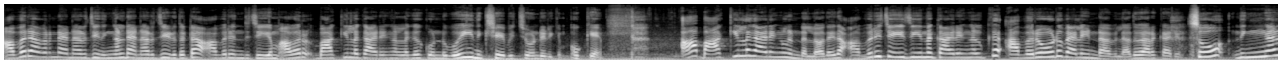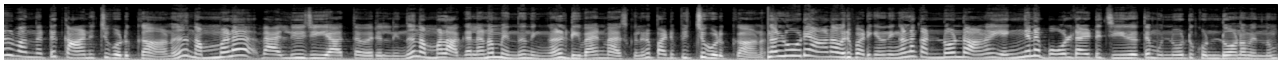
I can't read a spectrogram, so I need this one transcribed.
അവർ അവരുടെ എനർജി നിങ്ങളുടെ എനർജി എടുത്തിട്ട് അവരെന്ത് ചെയ്യും? അവർ ബാക്കിയുള്ള കാര്യങ്ങളിലൊക്കെ കൊണ്ടുപോയി നിക്ഷേപിച്ചുകൊണ്ടിരിക്കും. ഓക്കെ ആ ബാക്കിയുള്ള കാര്യങ്ങളുണ്ടല്ലോ. അതായത് അവർ ചേസ് ചെയ്യുന്ന കാര്യങ്ങൾക്ക് അവരോട് വില ഉണ്ടാവില്ല അത് വേറെ കാര്യം. സോ നിങ്ങൾ വന്നിട്ട് കാണിച്ചു കൊടുക്കുകയാണ് നമ്മളെ വാല്യൂ ചെയ്യാത്തവരിൽ നിന്ന് നമ്മൾ അകലണം എന്ന് നിങ്ങൾ ഡിവൈൻ മാസ്കുലിന് പഠിപ്പിച്ചു കൊടുക്കുകയാണ് നിങ്ങളിലൂടെയാണ് അവർ പഠിക്കുന്നത്. നിങ്ങളെ കണ്ടുകൊണ്ടാണ് എങ്ങനെ ബോൾഡായിട്ട് ജീവിതത്തെ മുന്നോട്ട് കൊണ്ടുപോകണമെന്നും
